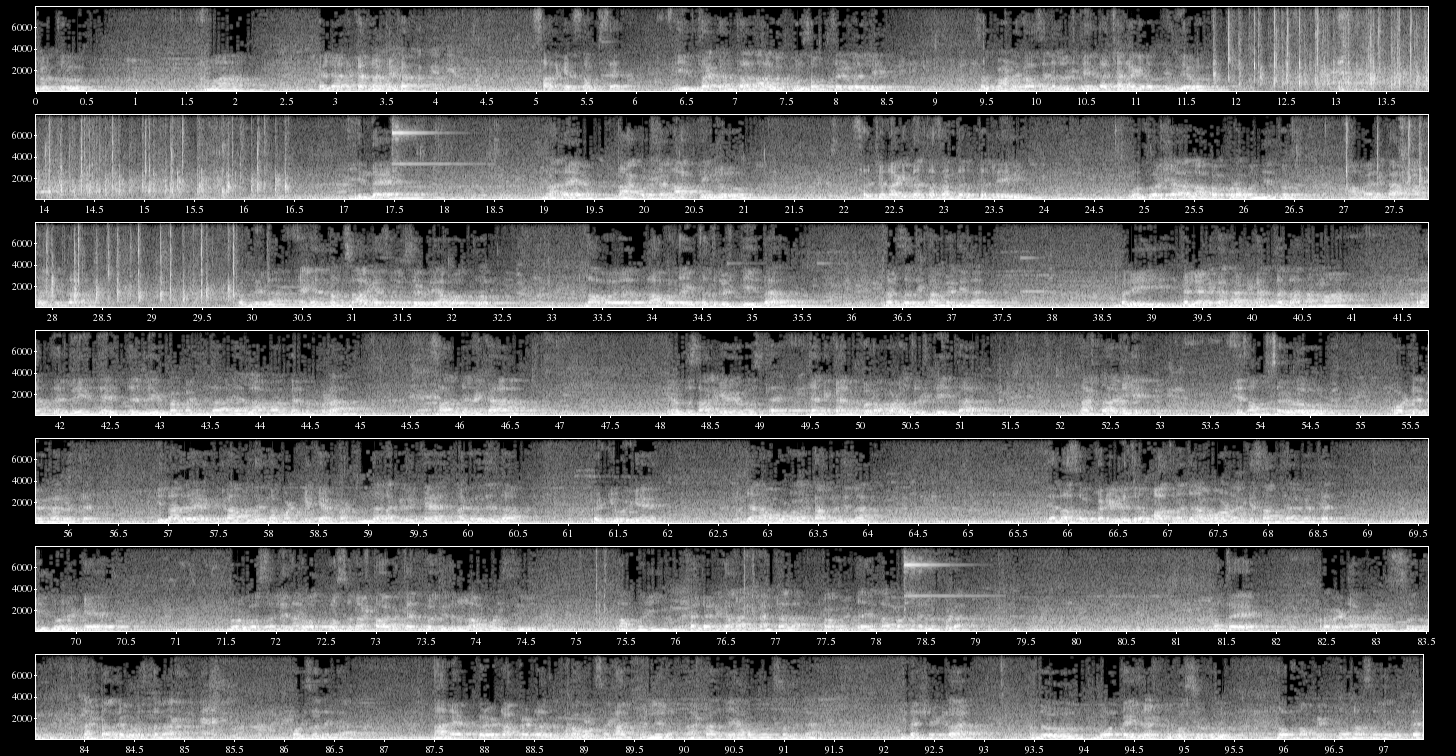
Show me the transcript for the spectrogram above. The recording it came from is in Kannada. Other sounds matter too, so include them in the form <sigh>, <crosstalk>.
ಇವತ್ತು ನಮ್ಮ ಕಲ್ಯಾಣ ಕರ್ನಾಟಕ ಸಾರಿಗೆ ಸಂಸ್ಥೆ ಇರ್ತಕ್ಕಂಥ ನಾಲ್ಕು ಸಂಸ್ಥೆಗಳಲ್ಲಿ ಸ್ವಲ್ಪ ಹಣಕಾಸಿನ ದೃಷ್ಟಿಯಿಂದ ಚೆನ್ನಾಗಿರೋದು ನಿಮ್ಮದೇ ಬಂತು ಹಿಂದೆ ನಾನೇ ನಾಲ್ಕು ವರ್ಷ, ನಾಲ್ಕು ತಿಂಗಳು ಸಚಿವನಾಗಿದ್ದಂಥ ಸಂದರ್ಭದಲ್ಲಿ ಒಂದು ವರ್ಷ ಲಾಭ ಕೂಡ ಬಂದಿತ್ತು. ಆಮೇಲೆ ಕಾರಣಾಂತರದಿಂದ ಬರಲಿಲ್ಲ ಯಾಕಂದರೆ ನಮ್ಮ ಸಾರಿಗೆ ಸಂಸ್ಥೆಗಳು ಯಾವತ್ತೂ ಲಾಭ, ಲಾಭದ ಹಿತದೃಷ್ಟಿಯಿಂದ ನಡೆಸೋದಕ್ಕೆ ಆಗೋದಿಲ್ಲ. ಬರೀ ಕಲ್ಯಾಣ ಕರ್ನಾಟಕ ಅಂತಲ್ಲ, ನಮ್ಮ ರಾಜ್ಯದಲ್ಲಿ, ದೇಶದಲ್ಲಿ, ಪ್ರಪಂಚದ ಎಲ್ಲ ಭಾಗದಲ್ಲೂ ಕೂಡ ಸಾರ್ವಜನಿಕ ಒಂದು ಸಾರಿಗೆ ವ್ಯವಸ್ಥೆ ಜನಕ್ಕೆ ಅನುಕೂಲ ಮಾಡೋ ದೃಷ್ಟಿಯಿಂದ ನಷ್ಟ ಆಗಲಿ ಈ ಸಂಸ್ಥೆಗಳು ಓಡಲೇಬೇಕಾಗತ್ತೆ. ಇಲ್ಲಾಂದರೆ ಗ್ರಾಮದಿಂದ ಪಟ್ಟಣಕ್ಕೆ, ಪಟ್ಟಣದಿಂದ ನಗರಕ್ಕೆ, ನಗರದಿಂದ ಬೆಂಗಳೂರಿಗೆ ಜನ ಓಡಾಡೋಕ್ಕಾಗೋದಿಲ್ಲ ಎಲ್ಲ ಸೌಕರ್ಯಗಳಿದ್ರೆ ಮಾತ್ರ ಜನ ಓಡಾಡೋಕ್ಕೆ ಸಾಧ್ಯ ಆಗುತ್ತೆ. ಈ ನೂರಕ್ಕೆ ನೂರು ಬಸ್ಸಲ್ಲಿ ನಲವತ್ತು ಬಸ್ಸು ನಷ್ಟ ಆಗುತ್ತೆ ಅಂತ ಗೊತ್ತಿದ್ರು ನಾವು ಓಡಿಸ್ತೀವಿ. ನಮ್ಮ ಈ ಕಲ್ಯಾಣ ಕರ್ನಾಟಕ ಅಂತಲ್ಲ, ಪ್ರಪಂಚ ಎಲ್ಲ ಭಾಗದಲ್ಲೂ ಕೂಡ. ಮತ್ತೆ ಪ್ರೈವೇಟ್ ಆಪರೇಟರ್ಸ್ ನಷ್ಟ ಆದರೆ ಓಡಿಸ್ತಾರ? ಓಡಿಸೋದಿಲ್ಲ. ನಾನೇ ಪ್ರೈವೇಟ್ ಆಪ್ರೇಟ್ ಆದರೂ ಕೂಡ ಓಡಿಸೋಕೆ ಆಗ್ತಿರಲಿಲ್ಲ. ನಷ್ಟ ಆದರೆ ಯಾರೂ ಓಡಿಸೋದಿಲ್ಲ. ಇನ್ನು ಶೇಕಡ ಒಂದು ಮೂವತ್ತೈದರಷ್ಟು ಬಸ್ಸುಗಳು ನೋ ಪ್ರಾಫಿಟ್ ನೋ ಲಾಸಲ್ಲಿರುತ್ತೆ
